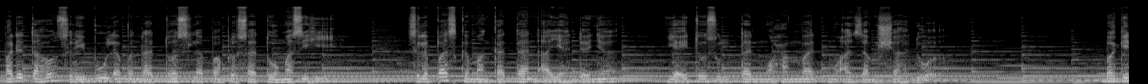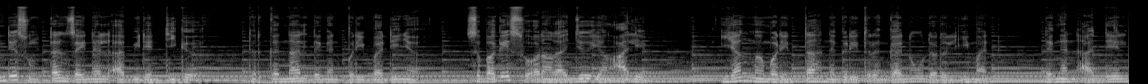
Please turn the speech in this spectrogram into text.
pada tahun 1881 Masihi selepas kemangkatan ayahandanya iaitu Sultan Muhammad Muazzam Shah II. Baginda Sultan Zainal Abidin III terkenal dengan peribadinya sebagai seorang raja yang alim yang memerintah negeri Terengganu Darul Iman dengan adil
